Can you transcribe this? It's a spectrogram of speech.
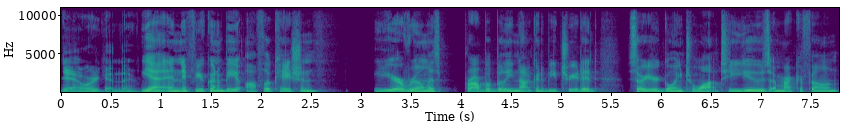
Yeah, we're getting there. Yeah, and if you're going to be off location, your room is probably not going to be treated, so you're going to want to use a microphone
